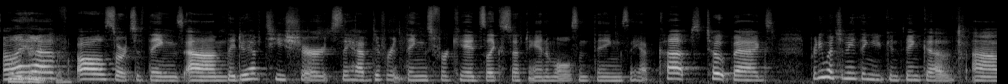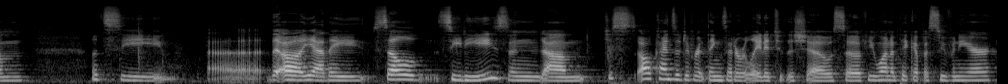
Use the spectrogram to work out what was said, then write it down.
What Oh, I you think, have all sorts of things. Um, they do have T-shirts. They have different things for kids, like stuffed animals and things. They have cups, tote bags, pretty much anything you can think of. Um, let's see. Uh, the, uh, yeah, they sell CDs and um, just all kinds of different things that are related to the show. So if you want to pick up a souvenir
